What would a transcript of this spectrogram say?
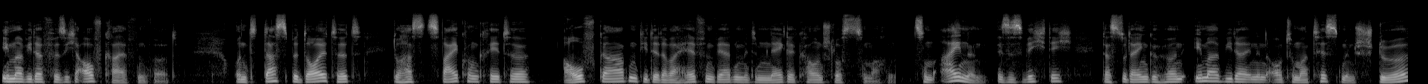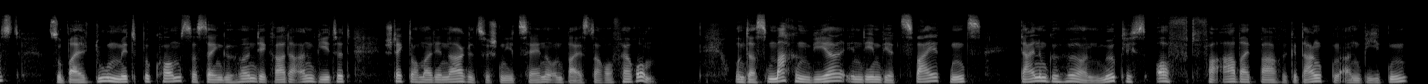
immer wieder für sich aufgreifen wird. Und das bedeutet, du hast zwei konkrete Aufgaben, die dir dabei helfen werden, mit dem Nägelkauen Schluss zu machen. Zum einen ist es wichtig, dass du dein Gehirn immer wieder in den Automatismen störst, sobald du mitbekommst, dass dein Gehirn dir gerade anbietet, steck doch mal den Nagel zwischen die Zähne und beiß darauf herum. Und das machen wir, indem wir zweitens deinem Gehirn möglichst oft verarbeitbare Gedanken anbieten,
